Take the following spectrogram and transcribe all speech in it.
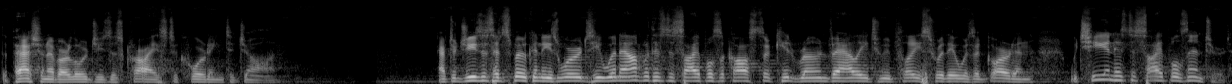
The Passion of our Lord Jesus Christ according to John. After Jesus had spoken these words, he went out with his disciples across the Kidron Valley to a place where there was a garden, which he and his disciples entered.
